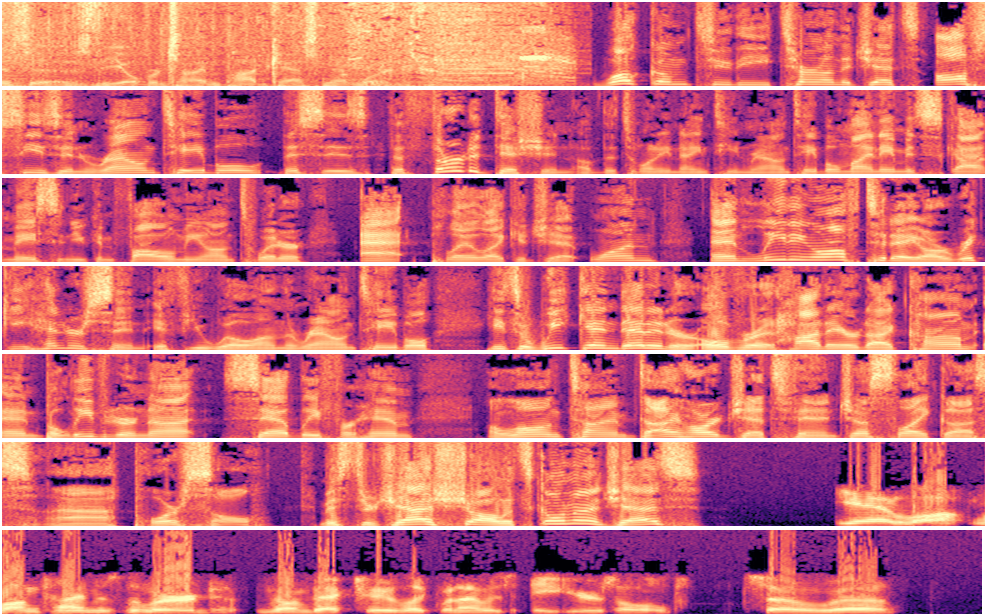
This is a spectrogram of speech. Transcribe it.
This is the Overtime Podcast Network. Welcome to the Turn on the Jets off-season roundtable. This is the third edition of the 2019 roundtable. My name is Scott Mason. You can follow me on Twitter at Play Like a Jet One. And leading off today are Rickey Henderson, if you will, on the roundtable. He's a weekend editor over at HotAir.com, and believe it or not, sadly for him, a longtime diehard Jets fan just like us. Ah, poor soul. Mr. Jazz Shaw. What's going on, Jazz? Yeah, long, long time is the word. Going back to like when I was eight years old. So uh,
